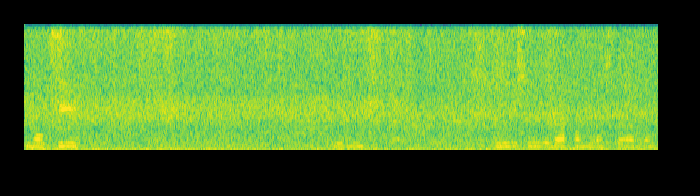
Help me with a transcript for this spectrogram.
smoky ini di sini udah 18 real guys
